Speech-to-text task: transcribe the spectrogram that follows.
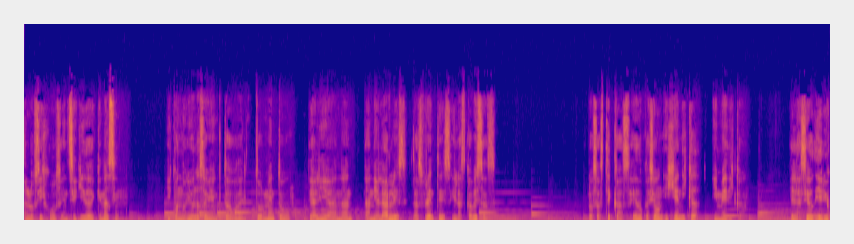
a los hijos enseguida que nacen. Y cuando Dios las habían quitado del tormento de anialarles las frentes y las cabezas. Los aztecas, educación higiénica y médica. El aseo diario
